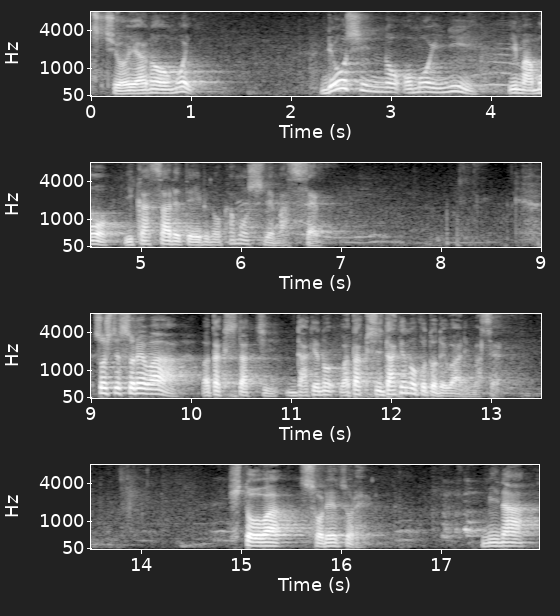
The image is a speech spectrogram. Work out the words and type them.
父親の思い両親の思いに今も生かされているのかもしれません。そしてそれは私たちだけの私だけのことではありません。人はそれぞれ皆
